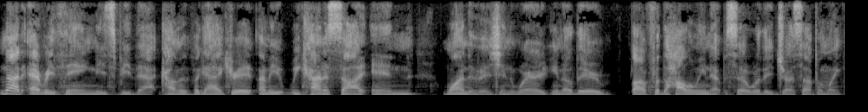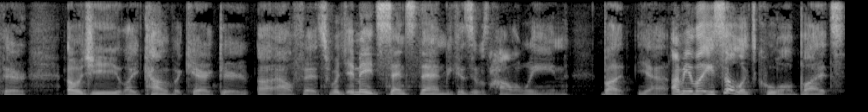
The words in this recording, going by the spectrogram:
not everything needs to be that comic book accurate. I mean, we kind of saw it in WandaVision where, you know, they're uh, for the Halloween episode where they dress up in like their OG like comic book character uh, outfits, which it made sense then because it was Halloween. But yeah, I mean, like it still looked cool, but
